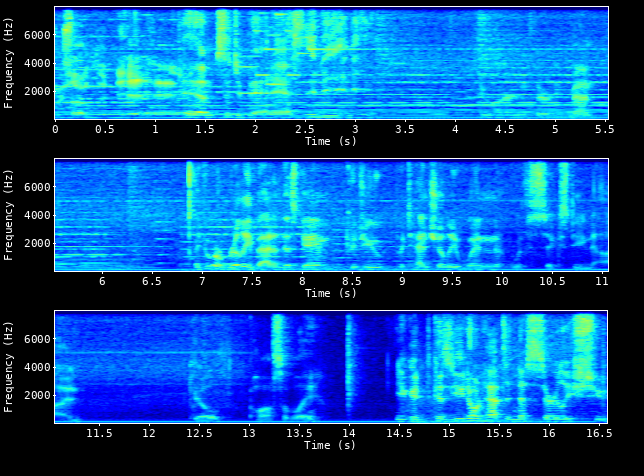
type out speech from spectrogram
for something. yeah, I'm such a badass. 230. Man, if you were really bad at this game, could you potentially win with 69 kills? Possibly. You could, because you don't have to necessarily shoot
